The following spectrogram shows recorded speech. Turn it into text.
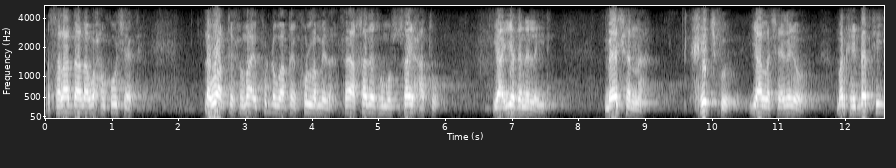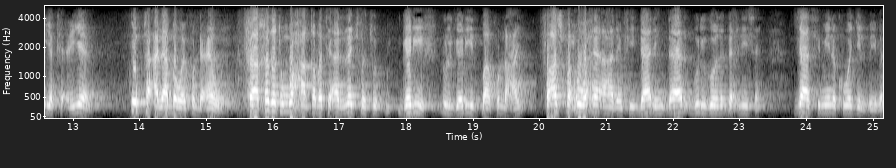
Masalaadaada waxaan kuu sheegtay dhawaaqi xuma ay ku dhawaaqeen ku a fa akhadathum sayxatu yaa iyadana la yidhi meeshana rajfo yaa la sheegayo markay dadkii iyo kiciyeen inta cadaaba way ku dhaceen wey fa akhadathum waxaa qabatay alrajfatu gariir dhul gariir baa ku dhacay fa asbaxuu waxay ahaadeen fii daarihim daar gurigooda dhexdiisa jaasimiina kuwa jilbiiba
